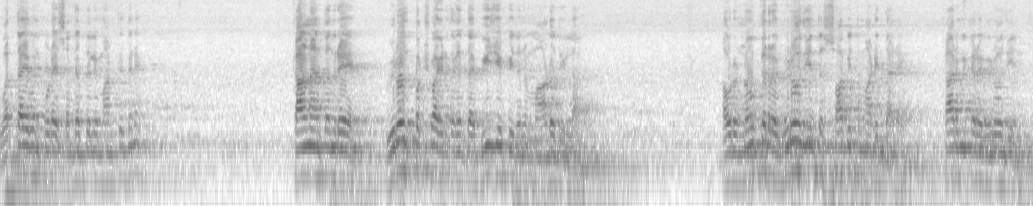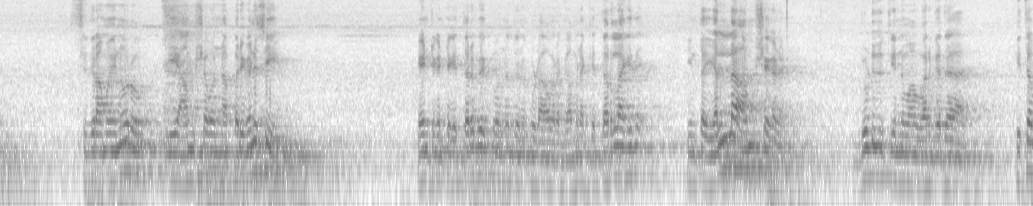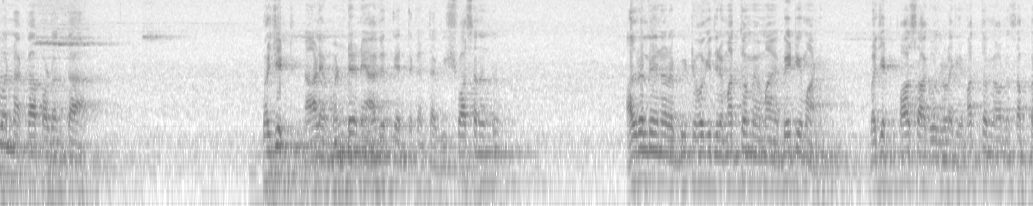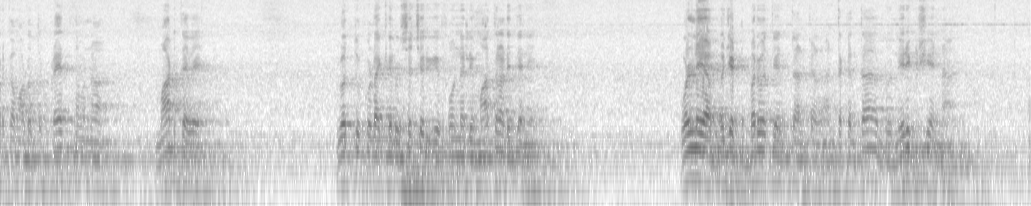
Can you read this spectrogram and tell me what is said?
ಒತ್ತಾಯವನ್ನು ಕೂಡ ಈ ಸಂದರ್ಭದಲ್ಲಿ ಮಾಡ್ತಿದ್ದೇನೆ. ಕಾರಣ ಅಂತಂದರೆ ವಿರೋಧ ಪಕ್ಷವಾಗಿರ್ತಕ್ಕಂಥ ಬಿ ಜೆ ಪಿ ಇದನ್ನು ಮಾಡೋದಿಲ್ಲ. ಅವರು ನೌಕರರ ವಿರೋಧಿ ಅಂತ ಸಾಬೀತು ಮಾಡಿದ್ದಾರೆ, ಕಾರ್ಮಿಕರ ವಿರೋಧಿ ಅಂತ. ಸಿದ್ದರಾಮಯ್ಯನವರು ಈ ಅಂಶವನ್ನು ಪರಿಗಣಿಸಿ ಎಂಟು ಗಂಟೆಗೆ ತರಬೇಕು ಅನ್ನೋದನ್ನು ಕೂಡ ಅವರ ಗಮನಕ್ಕೆ ತರಲಾಗಿದೆ. ಇಂಥ ಎಲ್ಲ ಅಂಶಗಳನ್ನು ದುಡಿದು ತಿನ್ನುವ ವರ್ಗದ ಹಿತವನ್ನು ಕಾಪಾಡುವಂಥ ಬಜೆಟ್ ನಾಳೆ ಮಂಡನೆ ಆಗುತ್ತೆ ಅಂತಕ್ಕಂಥ ವಿಶ್ವಾಸ ನಂದು. ಅದರಲ್ಲೂ ಏನಾರು ಬಿಟ್ಟು ಹೋಗಿದ್ರೆ ಮತ್ತೊಮ್ಮೆ ಮಾ, ಭೇಟಿ ಮಾಡಿ. ಬಜೆಟ್ ಪಾಸ್ ಆಗೋದ್ರೊಳಗೆ ಮತ್ತೊಮ್ಮೆ ಅವ್ರನ್ನ ಸಂಪರ್ಕ ಮಾಡುವಂಥ ಪ್ರಯತ್ನವನ್ನು ಮಾಡ್ತೇವೆ. ಇವತ್ತು ಕೂಡ ಕೆಲವು ಸಚಿವರಿಗೆ ಫೋನಲ್ಲಿ ಮಾತನಾಡಿದ್ದೇನೆ. ಒಳ್ಳೆಯ ಬಜೆಟ್ ಬರುತ್ತೆ ಅಂತ, ಅಂತಕ್ಕಂಥ ಒಂದು ನಿರೀಕ್ಷೆಯನ್ನು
